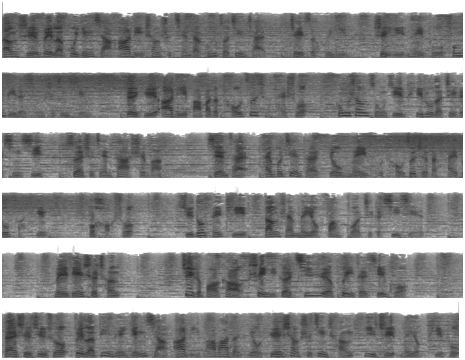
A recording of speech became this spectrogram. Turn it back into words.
当时为了不影响阿里上市前的工作进展，这次会议是以内部封闭的形式进行。对于阿里巴巴的投资者来说，工商总局披露的这个信息算是件大事吧？现在还不见得有美股投资者的太多反应，不好说。许多媒体当然没有放过这个细节。美联社称，这个报告是一个七月会的结果，但是据说为了避免影响阿里巴巴的纽约上市进程，一直没有批复。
